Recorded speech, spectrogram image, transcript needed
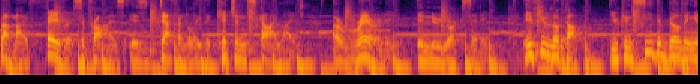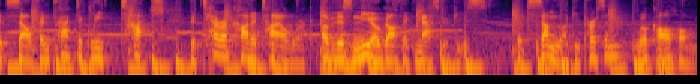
But my favorite surprise is definitely the kitchen skylight, a rarity in New York City. If you look up, you can see the building itself and practically touch the terracotta tilework of this neo-Gothic masterpiece that some lucky person will call home.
